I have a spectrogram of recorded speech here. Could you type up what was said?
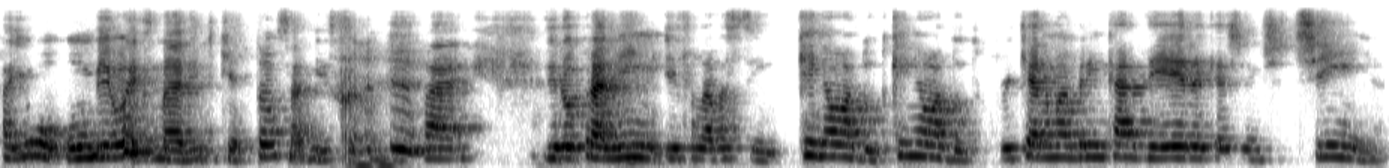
Aí o, o meu ex-marido, que é tão sarrista meu pai, virou para mim e falava assim: quem é o adulto? Quem é o adulto? Porque era uma brincadeira que a gente tinha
